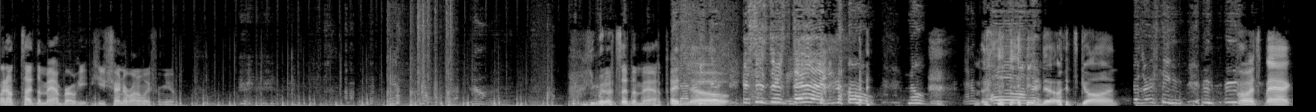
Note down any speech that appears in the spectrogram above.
went outside the map, bro. He he's trying to run away from you. He went outside the map. I know. Your sister's dead. No. No. Oh, no, it's gone. it's hurting. Oh, it's back.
